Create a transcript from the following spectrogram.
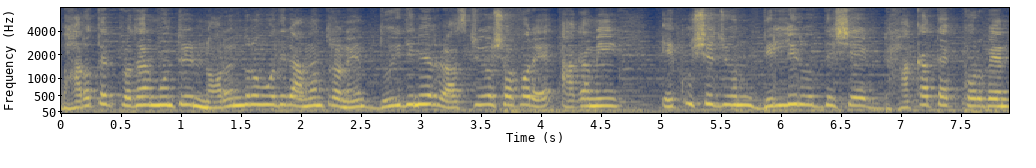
ভারতের প্রধানমন্ত্রী নরেন্দ্র মোদীর আমন্ত্রণে দুই দিনের রাষ্ট্রীয় সফরে আগামী একুশে জুন দিল্লির উদ্দেশ্যে ঢাকা ত্যাগ করবেন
